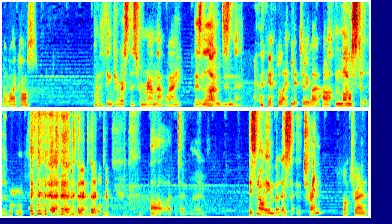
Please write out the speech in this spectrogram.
Not like us. I'm trying to think of wrestlers from around that way. There's loads, isn't there? like literally like half. Like most of them. oh, I don't know. It's not him, but let's say Trent. Not Trent.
